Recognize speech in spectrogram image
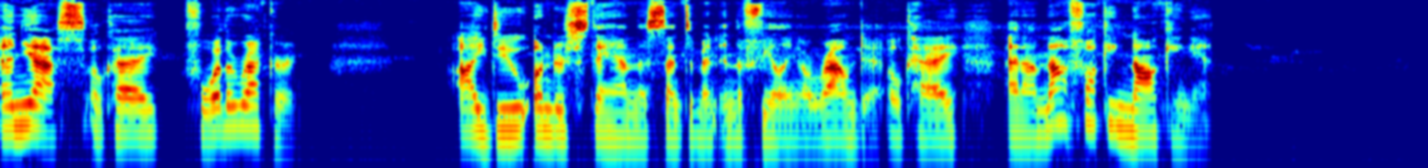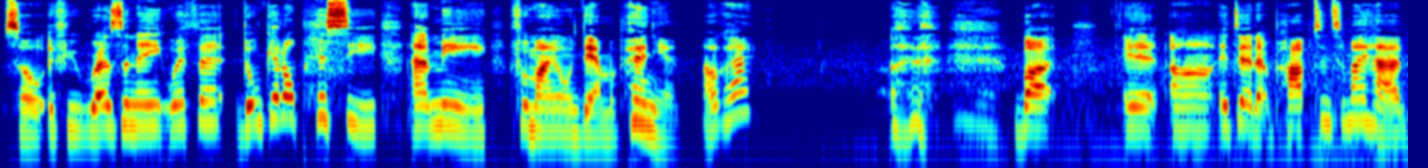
And yes, okay, for the record, I do understand the sentiment and the feeling around it, okay? And I'm not fucking knocking it. So if you resonate with it, don't get all pissy at me for my own damn opinion, okay? but it uh, it did. It popped into my head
